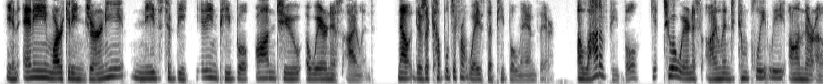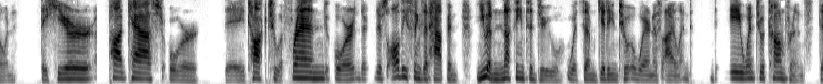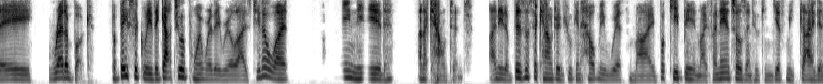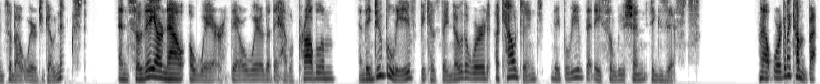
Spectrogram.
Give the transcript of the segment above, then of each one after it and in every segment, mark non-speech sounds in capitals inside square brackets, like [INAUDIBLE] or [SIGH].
in any marketing journey needs to be getting people onto Awareness Island. Now, there's a couple different ways that people land there a lot of people get to Awareness Island completely on their own. They hear a podcast or they talk to a friend or there, there's all these things that happen. You have nothing to do with them getting to Awareness Island. They went to a conference. They read a book, but basically they got to a point where they realized, you know what? I need an accountant. I need a business accountant who can help me with my bookkeeping, and my financials, and who can give me guidance about where to go next. And so they are now aware. They are aware that they have a problem. And they do believe, because they know the word accountant, they believe that a solution exists. Now, we're going to come back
